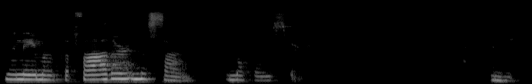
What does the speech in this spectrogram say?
In the name of the Father, and the Son, and the Holy Spirit. Amen.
